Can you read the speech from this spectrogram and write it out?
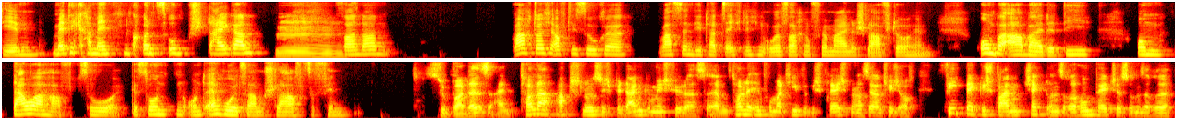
den Medikamentenkonsum steigern, mm. sondern macht euch auf die Suche, was sind die tatsächlichen Ursachen für meine Schlafstörungen und bearbeitet die, um dauerhaft zu gesunden und erholsamen Schlaf zu finden. Super, das ist ein toller Abschluss. Ich bedanke mich für das ähm, tolle informative Gespräch. Ich bin auch sehr natürlich auf Feedback gespannt. Checkt unsere Homepages, unsere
